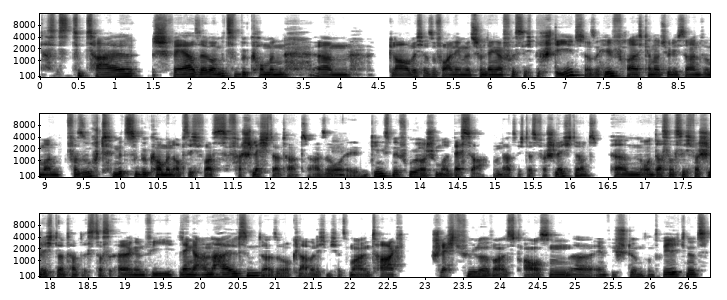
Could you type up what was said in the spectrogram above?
Das ist total schwer selber mitzubekommen, ähm, glaube ich. Also vor allem, wenn es schon längerfristig besteht. Also hilfreich kann natürlich sein, wenn man versucht mitzubekommen, ob sich was verschlechtert hat. Also äh, ging es mir früher schon mal besser und hat sich das verschlechtert. Ähm, und das, was sich verschlechtert hat, ist das irgendwie länger anhaltend. Also klar, wenn ich mich jetzt mal einen Tag schlecht fühle, weil es draußen äh, irgendwie stürmt und regnet,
